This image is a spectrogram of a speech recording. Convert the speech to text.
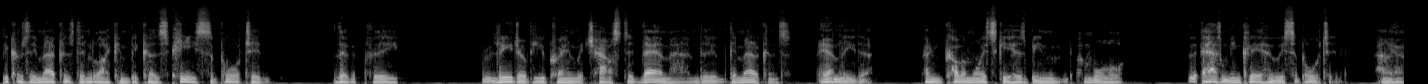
because the Americans didn't like him because he supported the the leader of Ukraine, which ousted their man, the, the Americans yeah. leader. And Kolomoisky has been more, it hasn't been clear who he supported. Um, yeah.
